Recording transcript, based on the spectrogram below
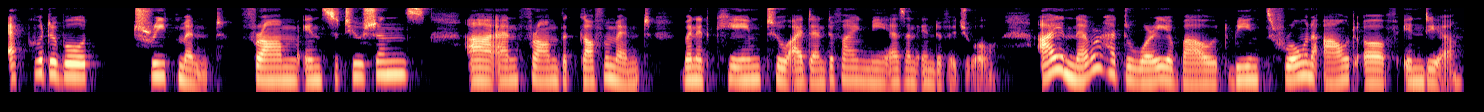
equitable treatment from institutions uh, and from the government when it came to identifying me as an individual. I never had to worry about being thrown out of India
